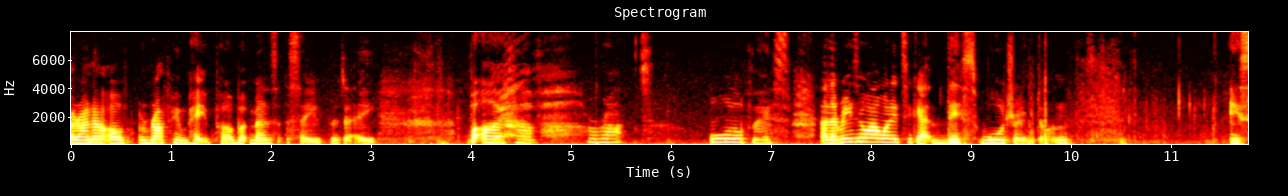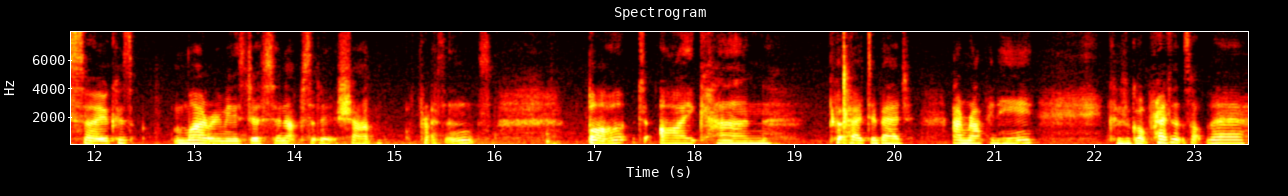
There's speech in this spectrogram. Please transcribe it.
I ran out of wrapping paper, but Mez saved the day. But I have wrapped all of this. And the reason why I wanted to get this wardrobe done is so, because my room is just an absolute sham of presents. But I can put her to bed and wrap in here because we've got presents up there,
